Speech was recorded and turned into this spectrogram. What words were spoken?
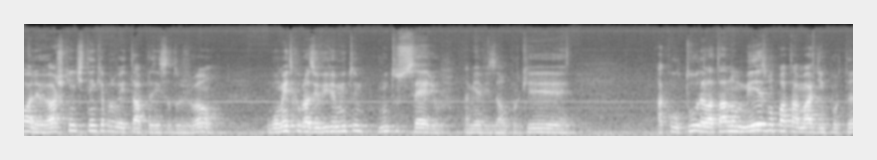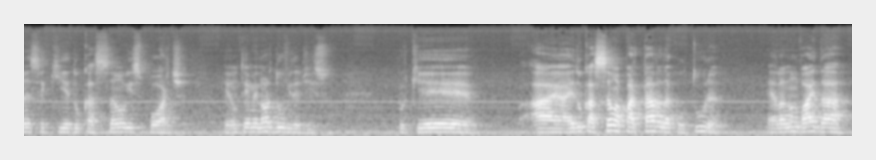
Olha, eu acho que a gente tem que aproveitar a presença do João. O momento que o Brasil vive é muito, muito sério, na minha visão, porque a cultura ela está no mesmo patamar de importância que educação e esporte. Eu não tenho a menor dúvida disso, porque a educação apartada da cultura ela não vai dar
